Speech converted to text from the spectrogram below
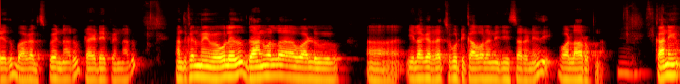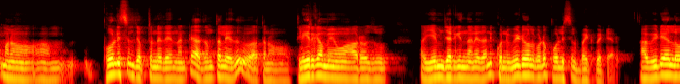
లేదు. బాగా అలసిపోయినారు టైర్డ్ అయిపోయినారు. అందుకని మేము ఇవ్వలేదు. దానివల్ల వాళ్ళు ఇలాగ రెచ్చగొట్టి కావాలని చేశారనేది వాళ్ళ ఆరోపణ. కానీ మనం పోలీసులు చెప్తున్నది ఏంటంటే అదంతా లేదు. అతను క్లియర్గా మేము ఆ రోజు ఏం జరిగింది అనేదాన్ని కొన్ని వీడియోలు కూడా పోలీసులు బయట పెట్టారు. ఆ వీడియోలో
